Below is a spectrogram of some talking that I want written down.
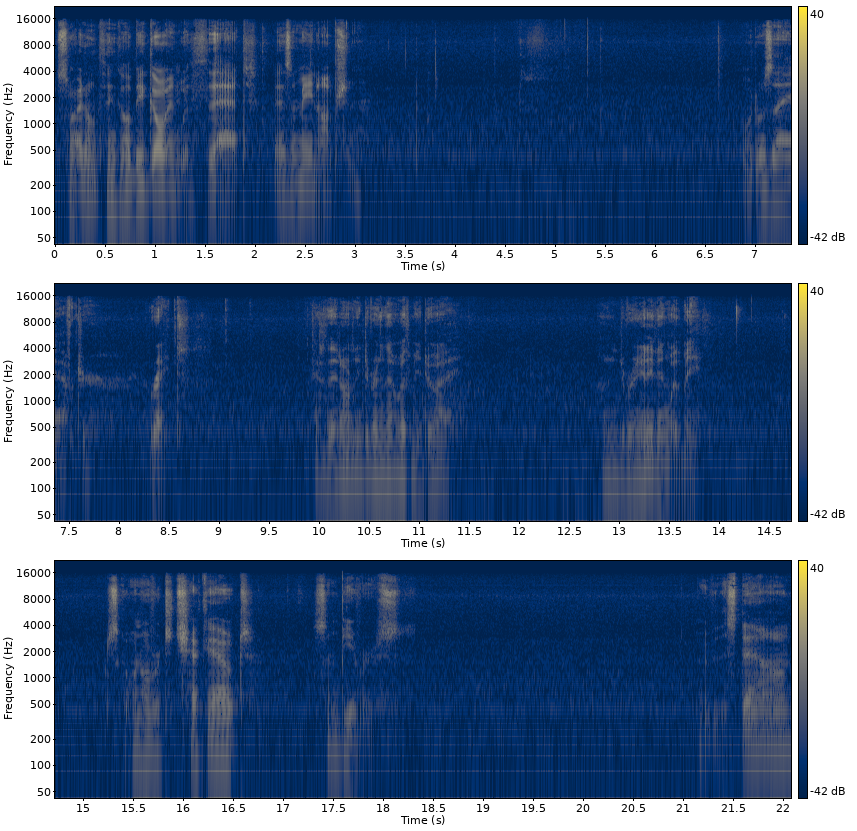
So I don't think I'll be going with that as a main option. What was I after? Right. Actually, I don't need to bring that with me, do I? I don't need to bring anything with me. Just going over to check out some beavers. Move this down.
